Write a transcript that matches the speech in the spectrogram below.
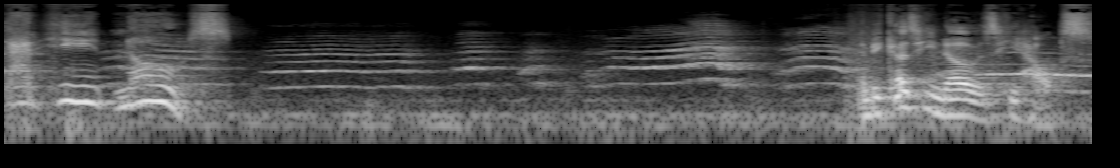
that He knows. And because He knows, He helps.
